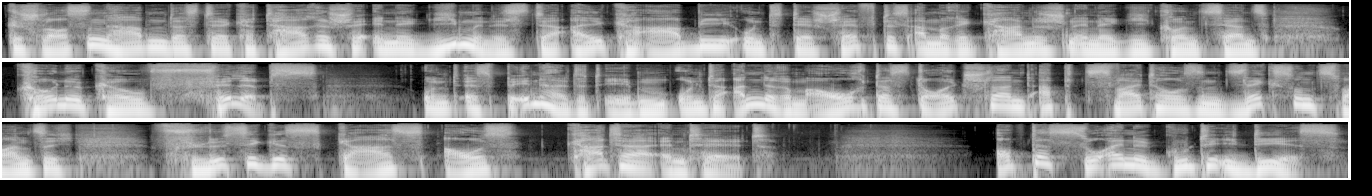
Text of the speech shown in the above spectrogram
Geschlossen haben das der katarische Energieminister Al-Kaabi und der Chef des amerikanischen Energiekonzerns ConocoPhillips. Und es beinhaltet eben unter anderem auch, dass Deutschland ab 2026 flüssiges Gas aus Katar enthält. Ob das so eine gute Idee ist,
